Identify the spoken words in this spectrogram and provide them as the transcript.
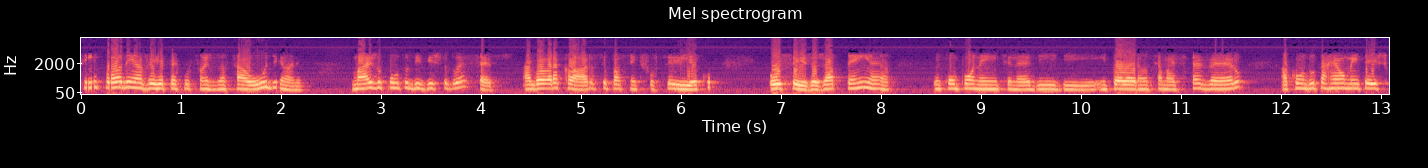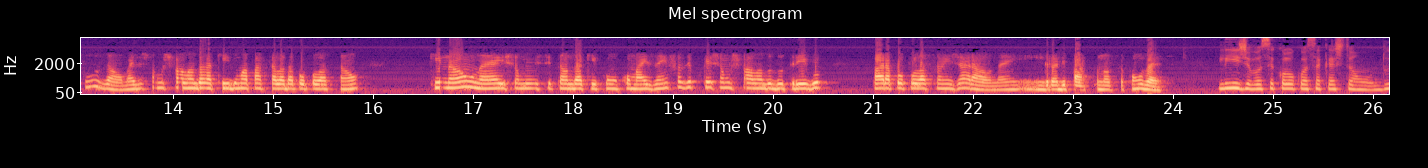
sim, podem haver repercussões na saúde, Anne, mas do ponto de vista do excesso. Agora, claro, se o paciente for celíaco, ou seja, já tenha um componente né, de, de intolerância mais severo, a conduta realmente é exclusão. Mas estamos falando aqui de uma parcela da população que não, né, estamos citando aqui com, com mais ênfase, porque estamos falando do trigo para a população em geral, né, em grande parte da nossa conversa. Lígia, você colocou essa questão do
